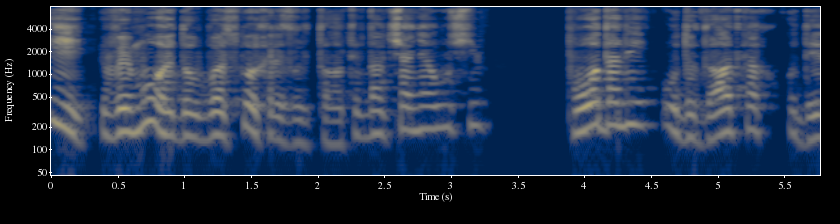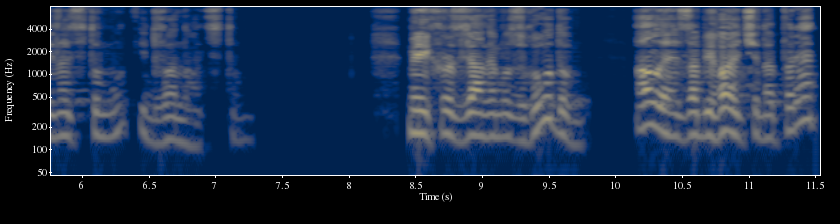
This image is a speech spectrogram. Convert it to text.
і вимоги до обов'язкових результатів навчання учнів подані у додатках 11 і 12. Ми їх розглянемо згодом, але, забігаючи наперед,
